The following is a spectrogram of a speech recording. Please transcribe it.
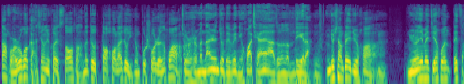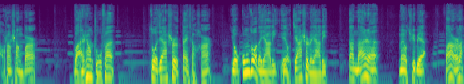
大伙儿如果感兴趣可以搜搜，那就到后来就已经不说人话了。就是什么男人就得为你花钱呀，怎么怎么地的。你就像这句话，嗯女人因为结婚得早上上班，晚上煮饭、做家事、带小孩儿，有工作的压力，也有家事的压力，但男人没有区别，反而呢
